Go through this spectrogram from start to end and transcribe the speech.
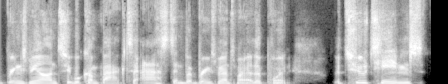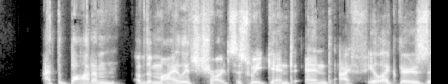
brings me on to we'll come back to Aston, but brings me on to my other point. The two teams at the bottom of the mileage charts this weekend, and I feel like there's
